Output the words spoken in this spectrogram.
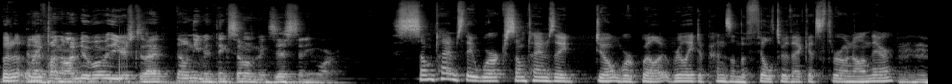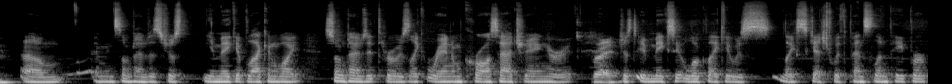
But uh, And like I've hung on to them over the years because I don't even think some of them exist anymore. Sometimes they work, sometimes they don't work well. It really depends on the filter that gets thrown on there. Mm-hmm. Um, I mean, sometimes it's just you make it black and white. Sometimes it throws like random cross hatching, or it Right. just it makes it look like it was like sketched with pencil and paper.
